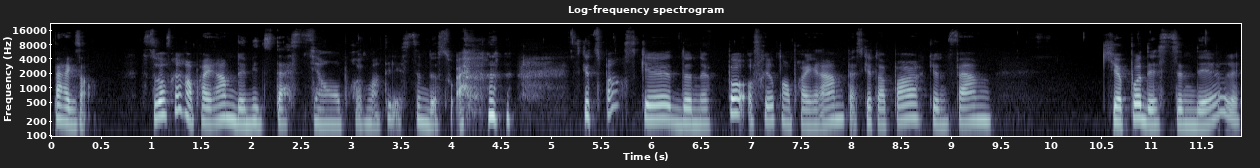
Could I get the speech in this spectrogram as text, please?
Par exemple, si tu vas offrir un programme de méditation pour augmenter l'estime de soi, est-ce que tu penses que de ne pas offrir ton programme parce que tu as peur qu'une femme qui n'a pas d'estime d'elle,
